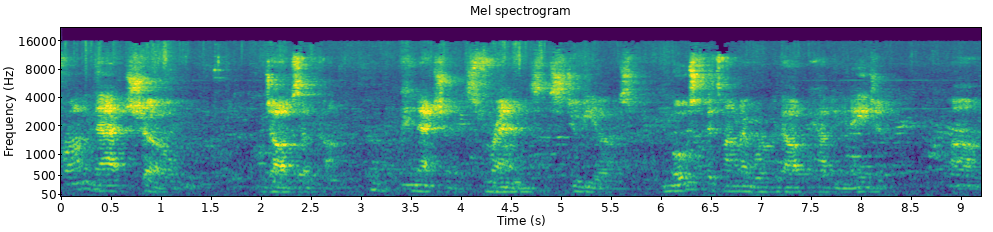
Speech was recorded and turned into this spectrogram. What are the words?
from that show, jobs have come. Connections, friends, studios. Most of the time I work without having an agent. Um,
